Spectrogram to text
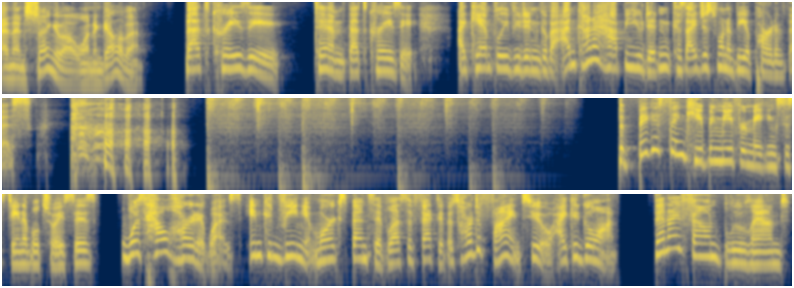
and then sang about one in Galavant. That's crazy. Tim, that's crazy. I can't believe you didn't go back. I'm kind of happy you didn't because I just want to be a part of this. The biggest thing keeping me from making sustainable choices was how hard it was. Inconvenient, more expensive, less effective. It's hard to find too. I could go on. Then I found Blueland.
